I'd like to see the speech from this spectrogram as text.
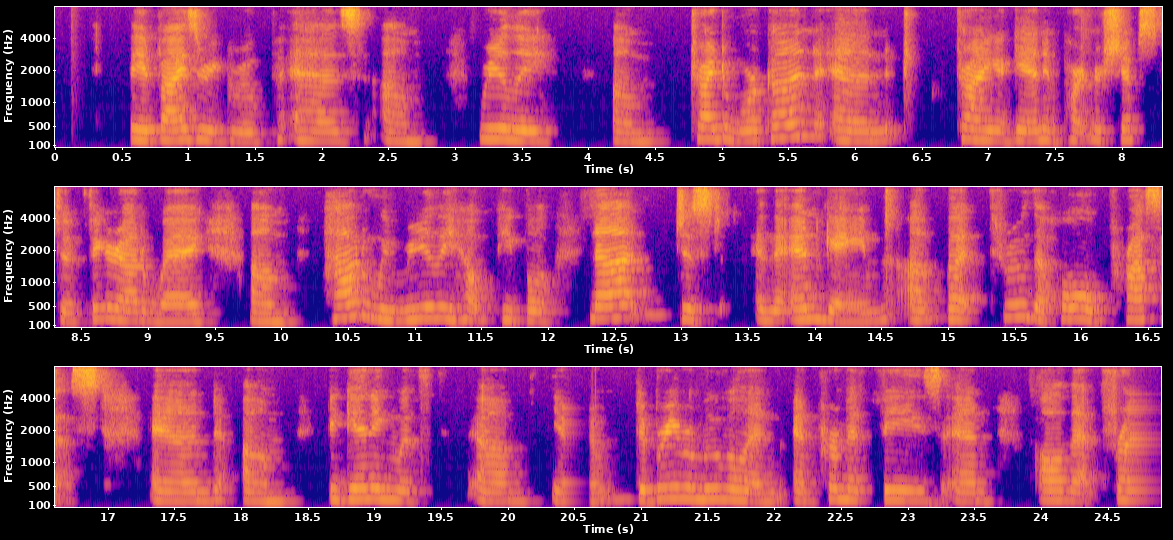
the advisory group has um, really um, tried to work on and trying again in partnerships to figure out a way um, how do we really help people not just in the end game uh, but through the whole process and um, beginning with um, you know debris removal and, and permit fees and all that front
